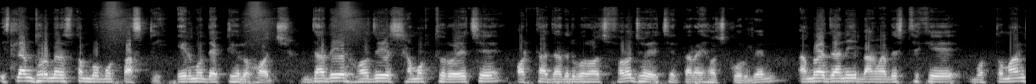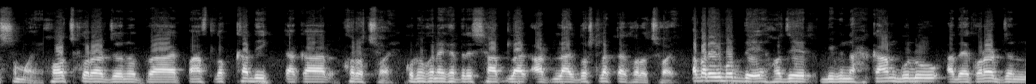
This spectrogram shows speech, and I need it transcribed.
ইসলাম ধর্মের স্তম্ভ মোট পাঁচটি। এর মধ্যে একটি হলো হজ। যাদের হজের সামর্থ্য রয়েছে, অর্থাৎ যাদের উপর হজ ফরজ হয়েছে, তারাই হজ করবেন। আমরা জানি বাংলাদেশ থেকে বর্তমান সময়ে হজ করার জন্য প্রায় পাঁচ লক্ষাধিক টাকার খরচ হয়। কোনো কোনো ক্ষেত্রে সাত লাখ, আট লাখ, দশ লাখ টাকা খরচ হয়। আবার এর মধ্যে হজের বিভিন্ন হাকামগুলো আদায় করার জন্য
